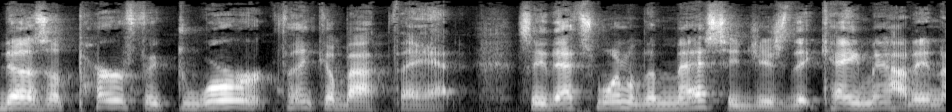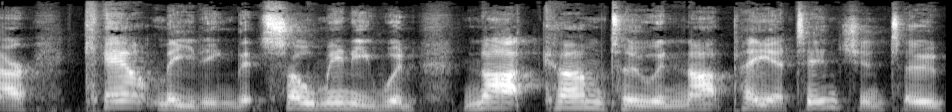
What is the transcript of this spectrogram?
does a perfect work. Think about that. See, that's one of the messages that came out in our camp meeting that so many would not come to and not pay attention to.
